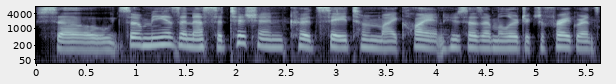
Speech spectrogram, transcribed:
So So me as an esthetician could say to my client who says I'm allergic to fragrance,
